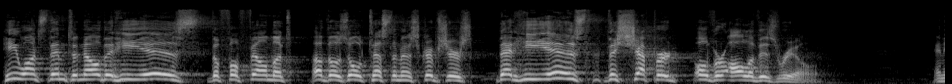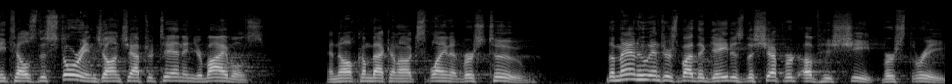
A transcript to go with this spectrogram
He wants them to know that he is the fulfillment of those Old Testament scriptures, that he is the shepherd over all of Israel. And he tells this story in John chapter 10 in your Bibles. And I'll come back and I'll explain it. Verse 2. The man who enters by the gate is the shepherd of his sheep. Verse 3.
